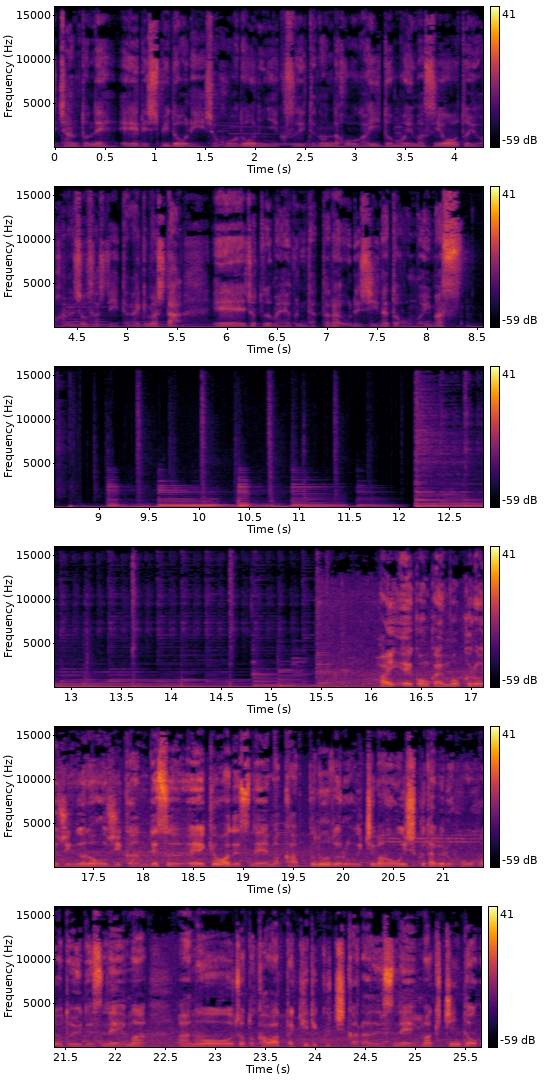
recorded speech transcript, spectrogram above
ー、ちゃんとね、え、レシピ通り処方通りに薬って飲んだ方がいいと思いますよというお話をさせていただきました、えー、ちょっとでも役に立ったら嬉しいなと思います。はい、えー、今回もクロージングのお時間です、えー、今日はですね、まあ、カップヌードルを一番美味しく食べる方法というですね、まああのー、ちょっと変わった切り口からですね、まあ、きちんと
